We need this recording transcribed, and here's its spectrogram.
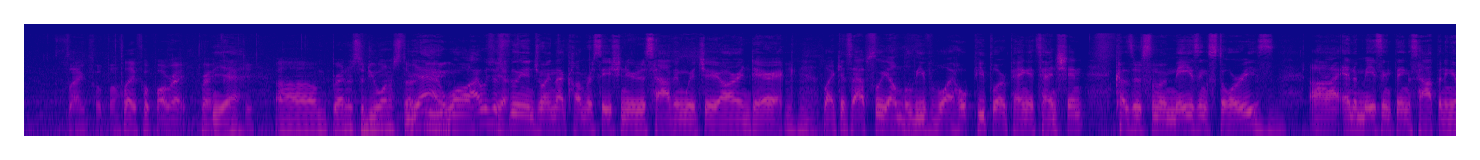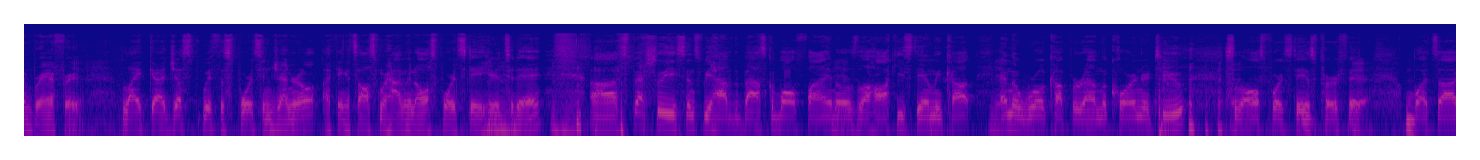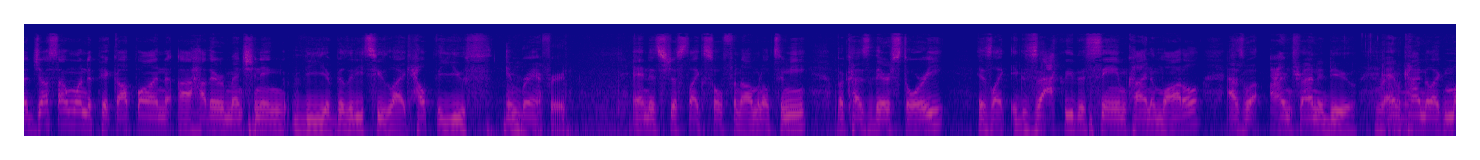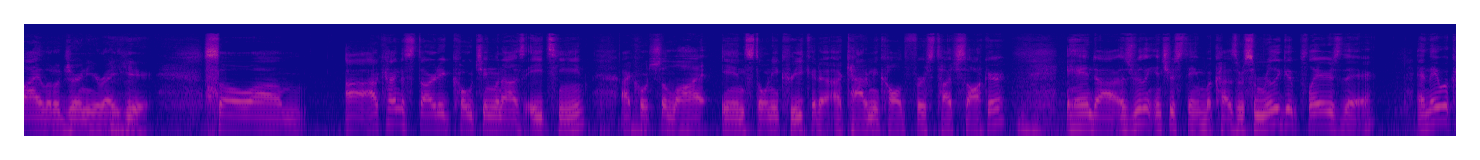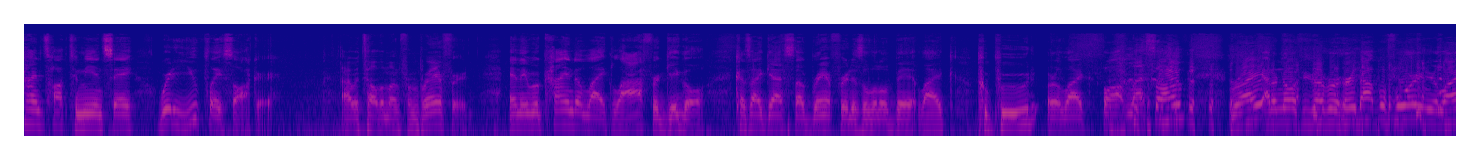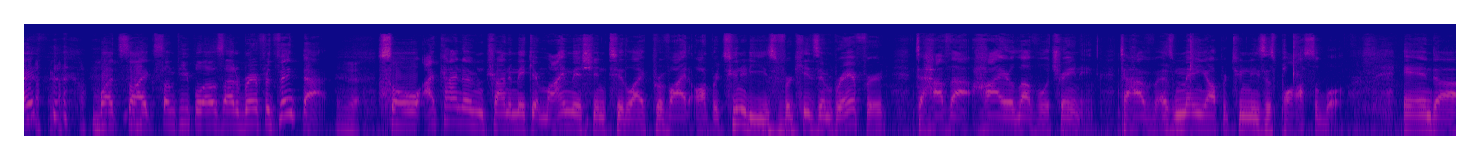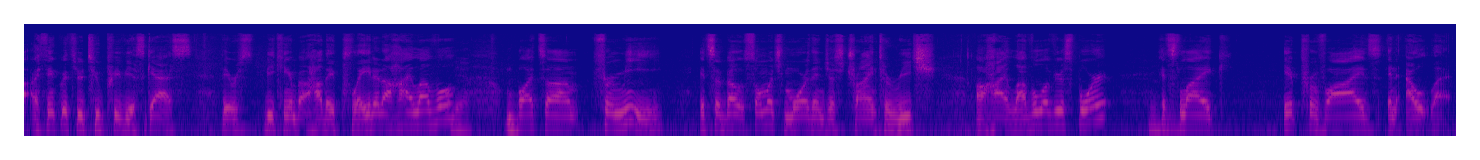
Flag football. Flag football, right. Right. Yeah. Thank you. Um, Brendan, so do you want to start? Yeah, You- well, I was just yeah. really enjoying that conversation you're just having with JR and Derek. Mhm. Like, it's absolutely unbelievable. I hope people are paying attention because there's some amazing stories Mm-hmm. Uh, and amazing things happening in Brantford. Like, uh, just with the sports in general, I think it's awesome we're having an all sports day here Mm-hmm. today, uh, especially since we have the basketball finals, the hockey Stanley Cup, Yeah. and the World Cup around the corner, too. so the all sports day is perfect. But uh, just I wanted to pick up on uh, how they were mentioning the ability to like help the youth in Brantford, and it's just like so phenomenal to me because their story is like exactly the same kind of model as what I'm trying to do, Right. and kind of like my little journey right here. So. Um, uh, I kind of started coaching when I was 18. I coached a lot in Stoney Creek at an academy called First Touch Soccer. And uh, it was really interesting because there's some really good players there. And they would kind of talk to me and say, Where do you play soccer? I would tell them I'm from Brantford. And they would kind of like laugh or giggle because I guess uh, Brantford is a little bit like poo pooed or like thought less of, right? I don't know if you've ever heard that before in your life, but it's like some people outside of Brantford think that. Yeah. So I kind of am trying to make it my mission to like provide opportunities for kids in Brantford to have that higher level of training, to have as many opportunities as possible. And uh, I think with your two previous guests, they were speaking about how they played at a high level. Yeah. But um, for me, it's about so much more than just trying to reach a high level of your sport. It's like it provides an outlet.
